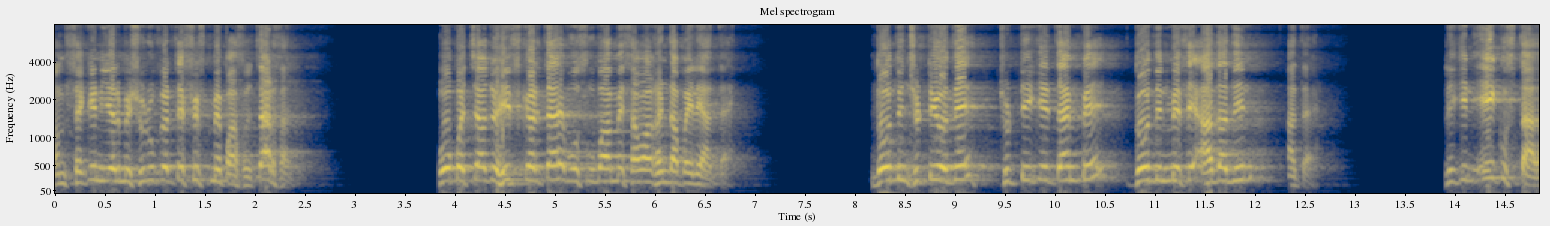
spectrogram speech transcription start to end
ہم سیکنڈ ایئر میں شروع کرتے ففتھ میں پاس ہو چار سال۔ وہ بچہ جو حفظ کرتا ہے، وہ صبح میں سوا گھنٹہ پہلے آتا ہے۔ دو دن چھٹی ہوتے، چھٹی کے ٹائم پہ دو دن میں سے آدھا دن آتا ہے۔ لیکن ایک استاد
